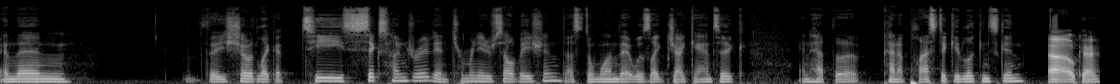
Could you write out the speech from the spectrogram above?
And then they showed like a T six hundred in Terminator Salvation. That's the one that was like gigantic and had the kind of plasticky looking skin. Ah, okay.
